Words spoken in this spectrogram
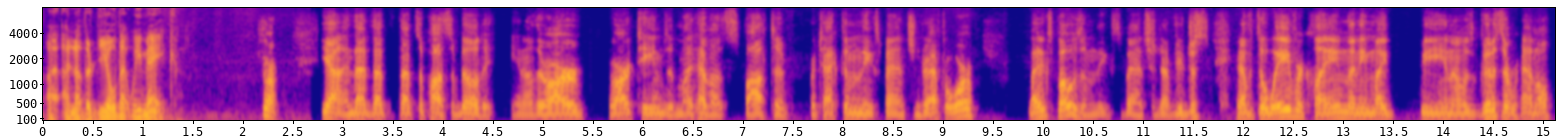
uh, another deal that we make. Yeah, and that that that's a possibility. You know, there are there are teams that might have a spot to protect them in the expansion draft, or might expose him in the expansion draft. You're just you know, if it's a waiver claim, then he might be you know as good as a rental,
